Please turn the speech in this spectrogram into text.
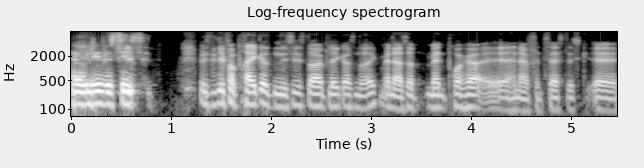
det jo lige præcis. hvis de lige får prikket den i sidste øjeblik og sådan noget. Ikke? Men, altså, men prøv at høre, øh, han er fantastisk. Øh,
